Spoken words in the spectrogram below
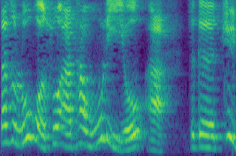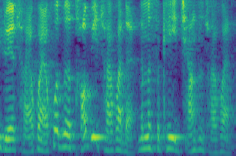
但是如果说啊他无理由啊。这个拒绝传唤或者逃避传唤的，那么是可以强制传唤的。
